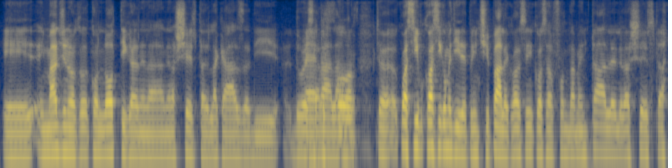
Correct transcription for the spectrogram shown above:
E, e immagino con l'ottica nella, nella, scelta della casa di dove eh, sarà la... Cioè, quasi, quasi, come dire, principale, quasi cosa fondamentale della scelta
